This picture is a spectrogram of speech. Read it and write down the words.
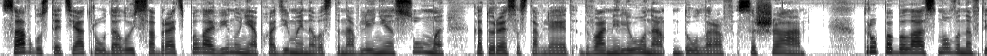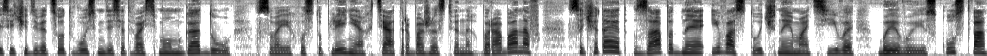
С августа театру удалось собрать половину необходимой на восстановление суммы, которая составляет 2 миллиона долларов США. Труппа была основана в 1988 году. В своих выступлениях Театр божественных барабанов сочетает западные и восточные мотивы, боевые искусства,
